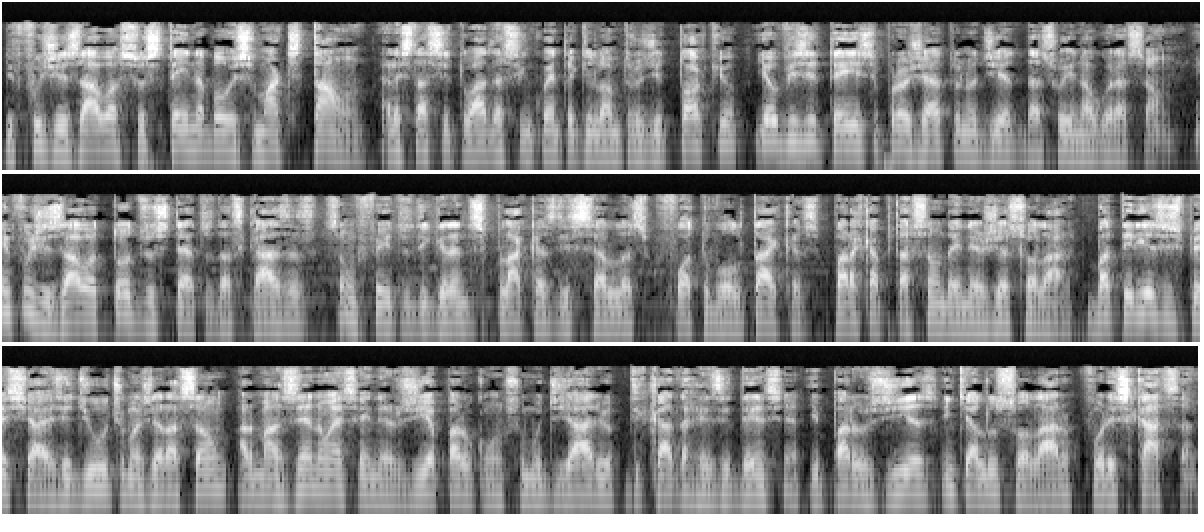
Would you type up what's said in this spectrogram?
de Fujisawa Sustainable Smart Town. Ela está situada a 50 quilômetros de Tóquio e eu visitei esse projeto no dia da sua inauguração. Em Fujisawa, todos os tetos das casas são feitos de grandes placas de células fotovoltaicas para captação da energia solar. Baterias especiais e de última geração armazenam essa energia para o consumo diário de cada residência e para os dias em que a luz solar for escassa.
